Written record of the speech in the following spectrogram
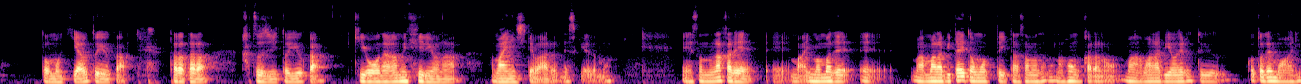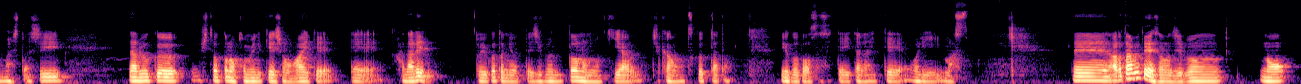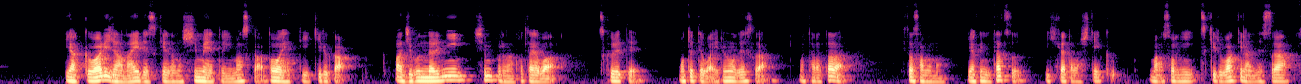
と向き合うというか、ただただ活字というか、記号を眺めているような毎日ではあるんですけれども、えー、その中で、えー、まあ、今まで、え、まあ、学びたいと思っていた様々な本からの、まあ、学びを得るということでもありましたし、なるべく人とのコミュニケーションをあえて、え離れるということによって自分との向き合う時間を作ったということをさせていただいております。で、改めてその自分の役割じゃないですけれども、使命と言いますか、どうやって生きるか、まあ自分なりにシンプルな答えは作れて、持ててはいるのですが、まあただただ人様の役に立つ生き方をしていく。まあそれに尽きるわけなんですが、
